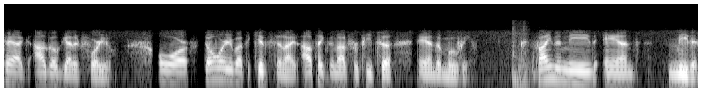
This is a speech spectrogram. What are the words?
tag. I'll go get it for you. Or don't worry about the kids tonight. I'll take them out for pizza and a movie. Find a need and meet it.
